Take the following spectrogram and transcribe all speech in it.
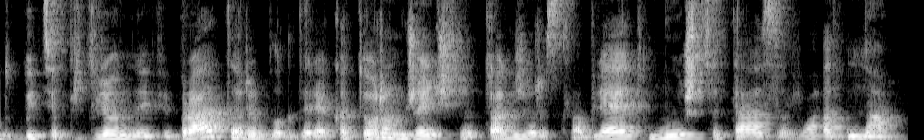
быть определенные вибраторы, благодаря которым женщина также расслабляет мышцы тазового дна.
